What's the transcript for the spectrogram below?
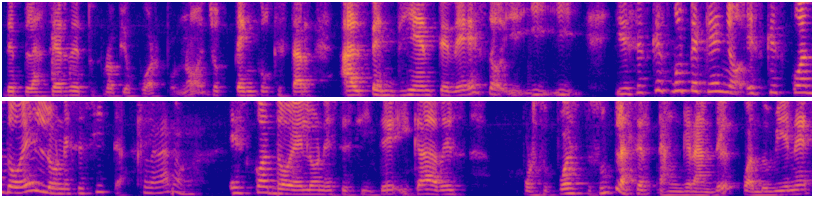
de placer de tu propio cuerpo, ¿no? Yo tengo que estar al pendiente de eso y, y, y, dices que es muy pequeño, es que es cuando él lo necesita. Claro. Es cuando él lo necesite y cada vez por supuesto, es un placer tan grande cuando viene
